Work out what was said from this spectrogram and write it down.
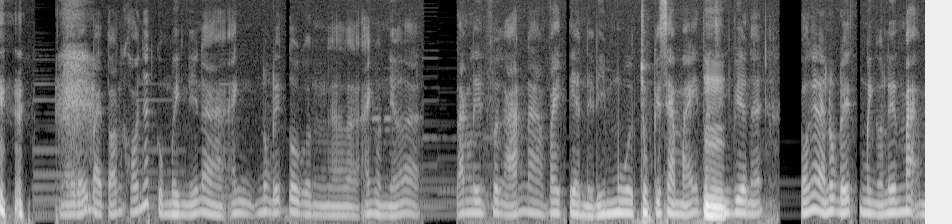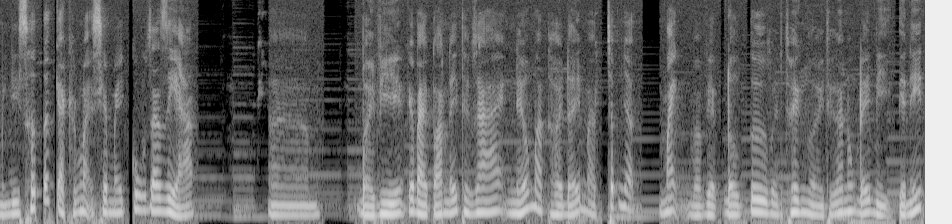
Ngày đấy bài toán khó nhất của mình đấy là anh lúc đấy tôi còn là anh còn nhớ là đang lên phương án là vay tiền để đi mua chục cái xe máy từ Ừ. sinh viên đấy có nghĩa là lúc đấy mình còn lên mạng mình đi search tất cả các loại xe máy cũ giá rẻ. Ờ, bởi vì cái bài toán đấy thực ra ấy, nếu mà thời đấy mà chấp nhận mạnh vào việc đầu tư và thuê người thực ra lúc đấy vì tiền ít.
